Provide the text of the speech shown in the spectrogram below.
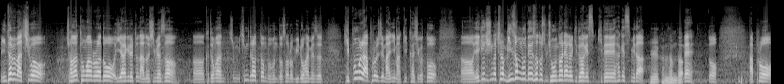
인터뷰 마치고 전화 통화로라도 이야기를 또 나누시면서 어, 그동안 좀 힘들었던 부분도 서로 위로하면서 기쁨을 앞으로 이제 많이 만끽하시고 또 어, 얘기해 주신 것처럼 민속 무대에서도 좀 좋은 활약을 기도하겠, 기대하겠 습니다. 예, 감사합니다. 네. 또 앞으로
